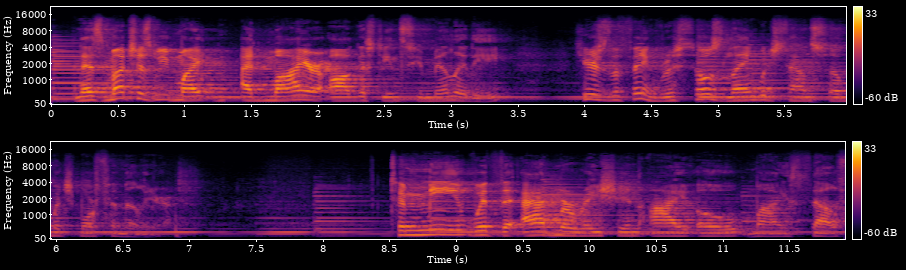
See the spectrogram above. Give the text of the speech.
And as much as we might admire Augustine's humility, here's the thing Rousseau's language sounds so much more familiar to me with the admiration I owe myself.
